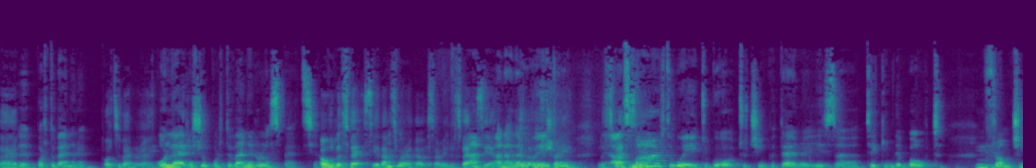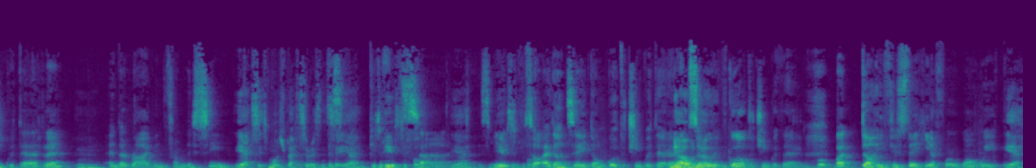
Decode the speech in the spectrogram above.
eh, Porto Venere Porto Venere. Or Lerici or Porto Venere or La Spezia Oh, La Spezia, that's where I go. Sorry, La Spezia. Ah, another I go on the way to a smart way to go to Cinque Terre is uh, taking the boat from Cinque Terre and arriving from the sea. Yes, it's much better, isn't It's it? Yeah, beautiful, beautiful. Yeah, it's beautiful. So I don't say don't go to Cinque Terre. No, no. Absolutely, go to Cinque Terre. But- But, don't if you stay here for one week. yeah.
